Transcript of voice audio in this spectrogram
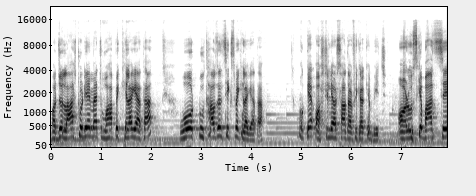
और जो लास्ट ओडीआई मैच वहाँ पे खेला गया था, वो 2006 में खेला गया था। ओके, ऑस्ट्रेलिया और साउथ अफ्रीका के बीच। और उसके बाद से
